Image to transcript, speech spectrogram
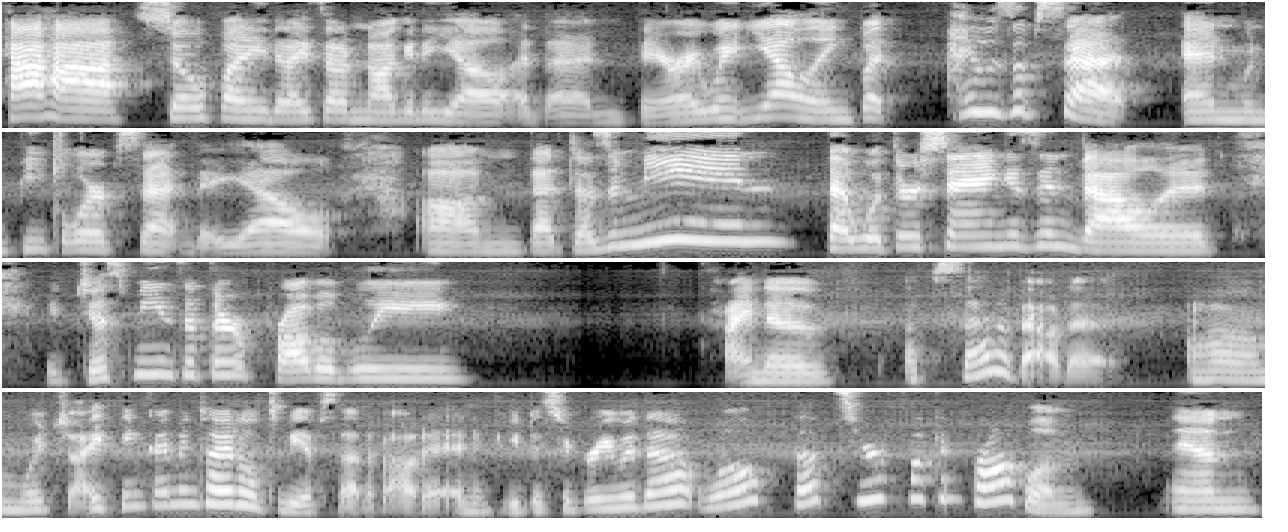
haha, so funny that I said I'm not going to yell. And then there I went yelling, but I was upset. And when people are upset, they yell. Um, that doesn't mean that what they're saying is invalid. It just means that they're probably kind of upset about it. Um, which I think I'm entitled to be upset about it. And if you disagree with that, well, that's your fucking problem. And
